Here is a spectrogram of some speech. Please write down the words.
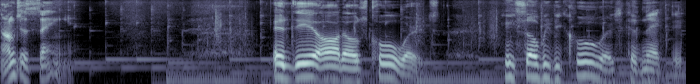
I'm just saying and did all those cool words. He's so many cool words connected.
